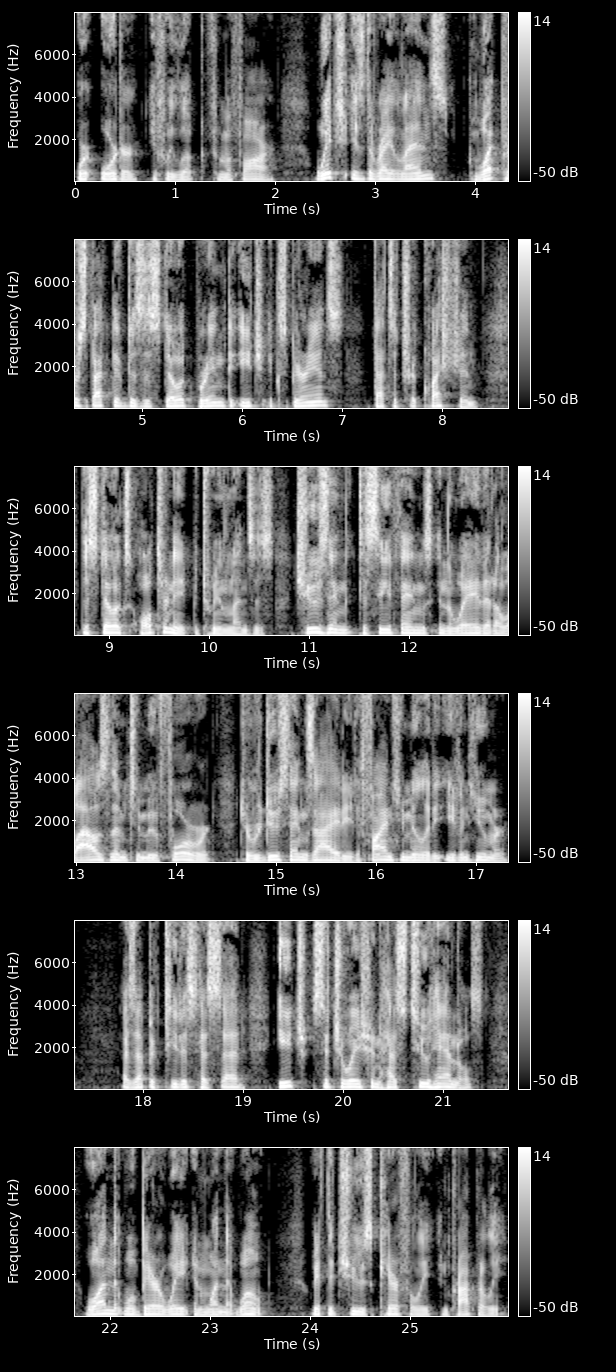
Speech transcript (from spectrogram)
or order if we look from afar. Which is the right lens? What perspective does the Stoic bring to each experience? That's a trick question. The Stoics alternate between lenses, choosing to see things in the way that allows them to move forward, to reduce anxiety, to find humility, even humor. As Epictetus has said, each situation has two handles, one that will bear weight and one that won't. We have to choose carefully and properly.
